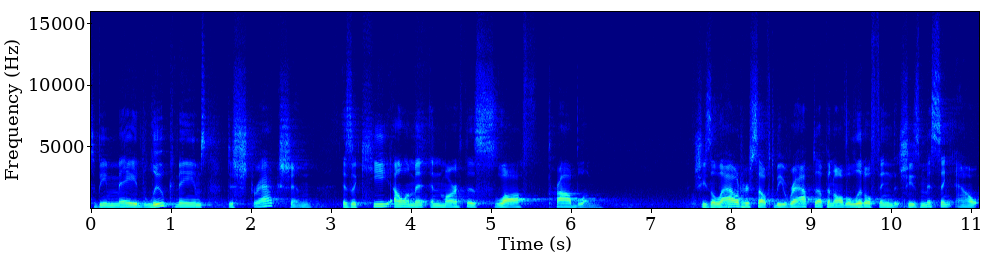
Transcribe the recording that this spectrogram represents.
to be made. Luke names distraction is a key element in Martha's sloth problem. She's allowed herself to be wrapped up in all the little thing that she's missing out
